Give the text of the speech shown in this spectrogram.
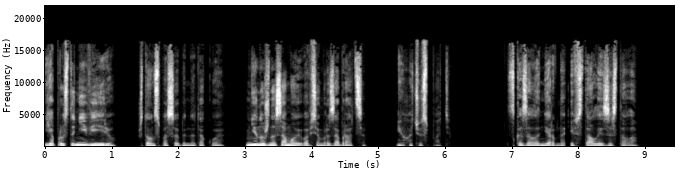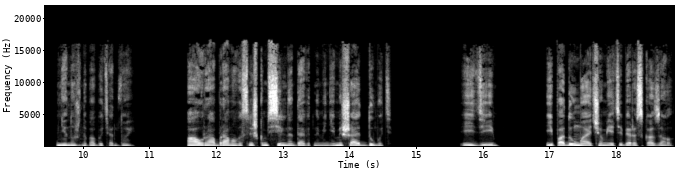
Я просто не верю, что он способен на такое. Мне нужно самой во всем разобраться. Я хочу спать, сказала нервно и встала из-за стола. Мне нужно побыть одной. Аура Абрамова слишком сильно давит на меня, мешает думать. Иди и подумай, о чем я тебе рассказал.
